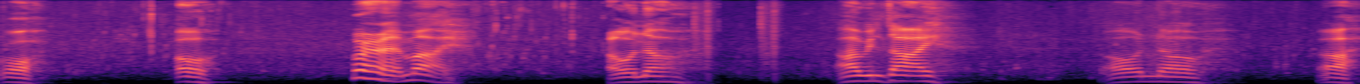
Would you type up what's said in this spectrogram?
Oh. Oh. Where am I? Oh no. I will die. Oh no. Ah.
